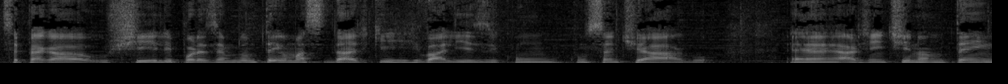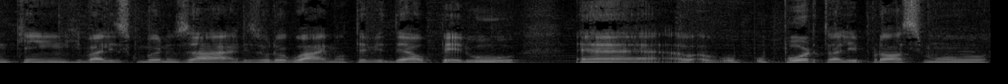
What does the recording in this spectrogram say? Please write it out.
você pega o Chile, por exemplo, não tem uma cidade que rivalize com, com Santiago. É, a Argentina não tem quem rivalize com Buenos Aires, Uruguai, Montevideo, Peru, é, o, o Porto ali próximo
